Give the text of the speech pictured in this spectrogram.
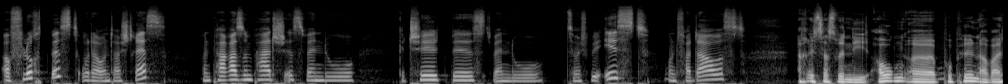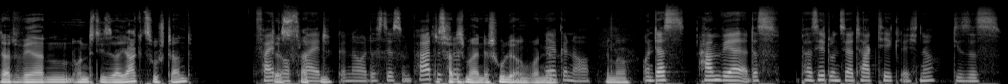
auf Flucht bist oder unter Stress und parasympathisch ist, wenn du gechillt bist, wenn du zum Beispiel isst und verdaust. Ach, ist das, wenn die Augenpupillen äh, erweitert werden und dieser Jagdzustand? Fight or flight, genau, das ist der sympathische. Das hatte ich mal in der Schule irgendwann, ja. ja, genau. Genau. Und das haben wir, das passiert uns ja tagtäglich, ne? Dieses,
